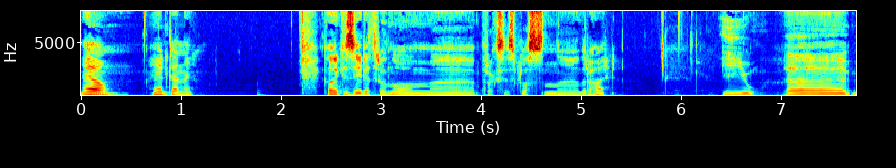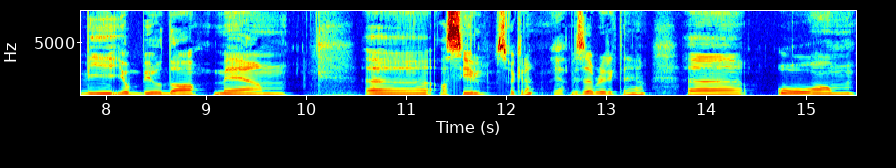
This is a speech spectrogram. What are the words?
Ja, Mm. helt enig. Kan du ikke si litt om eh, praksisplassen eh, dere har? Jo, eh, vi jobber jo da med asylsøkere, Ja. hvis det blir riktig. ja. Eh, og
